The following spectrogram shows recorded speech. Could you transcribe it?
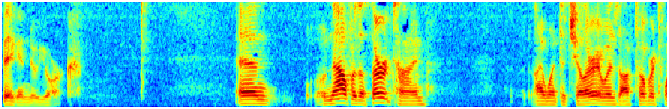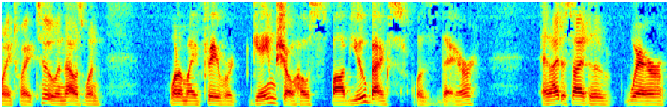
big in New York. And now for the third time, I went to Chiller. It was October 2022, and that was when one of my favorite game show hosts, Bob Eubanks, was there. And I decided to wear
